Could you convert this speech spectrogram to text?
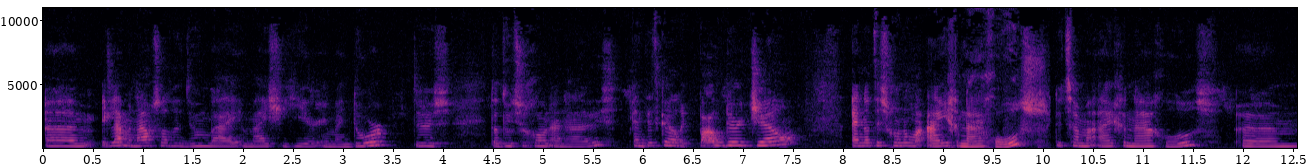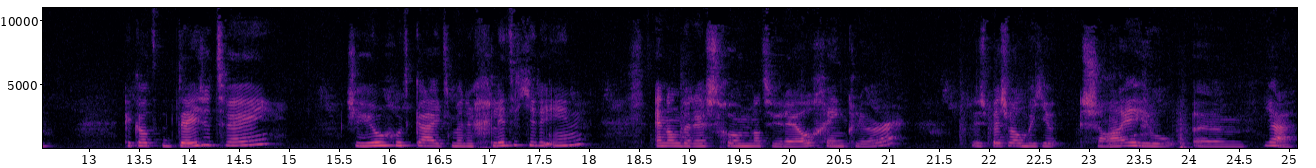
Ehm, ik laat mijn nagels altijd doen bij een meisje hier in mijn dorp. Dus dat doet ze gewoon aan huis. En dit keer had ik powder gel. En dat is gewoon op mijn eigen nagels. Dit zijn mijn eigen nagels. Ehm, ik had deze twee. Als je heel goed kijkt met een glittertje erin. En dan de rest gewoon naturel, geen kleur. Dus best wel een beetje saai. Heel, um, ja,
